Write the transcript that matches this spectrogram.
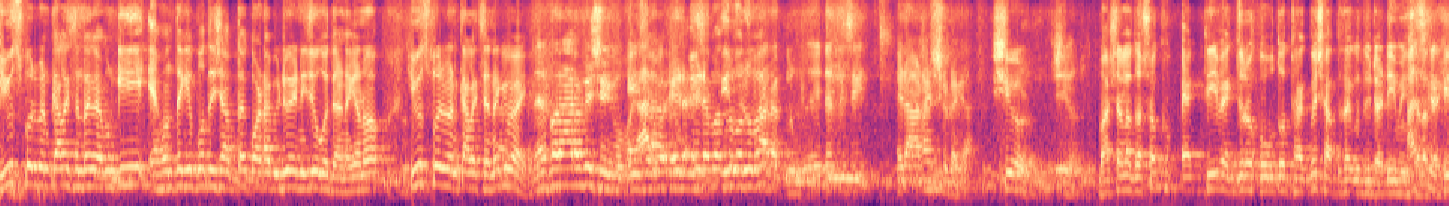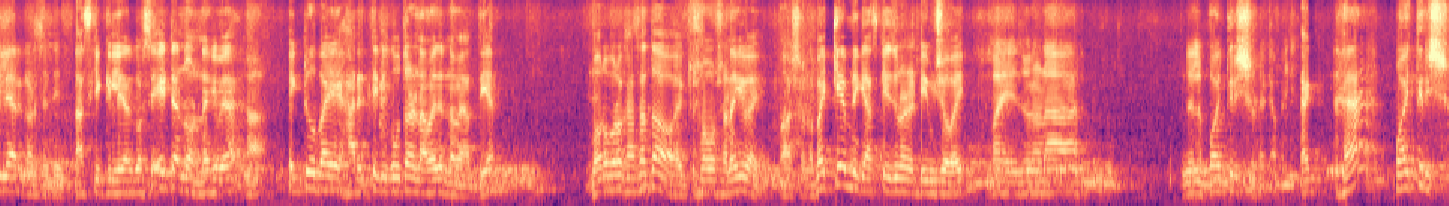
হিউজ পরিমাণ কালেকশন থাকবে এমনকি এখন থেকে প্রতি সপ্তাহে কটা ভিডিও নিজেও করতে না কেন? হিউজ পরিমাণ কালেকশন নাকি ভাই? এরপরে আরও বেশি হইবো ভাই। আরও এটা- এটা? এক। এটা দিছি এটা আঠাশশো টাকা। শিওর শিওর মাশাআল্লাহ দর্শক খুব অ্যাক্টিভ একজোড়া কবুতর থাকবে সাথে থাকবে দুইটা ডিম ইনশাআল্লাহ। আজকে ক্লিয়ার করছে ডিম। আজকে ক্লিয়ার করছে। এটা নন নাকি ভাই হ্যাঁ। একটু ভাই হাড়ির থেকে কৌতরা নামাই দেন নামে হাত দিয়া। বড় বড় খাসা তো, একটু সমস্যা নাকি ভাই? মাশাআল্লাহ। ভাই, কেমনি কি আজকে এই জোড়াটা ডিম ভাই? ভাই, এই জোড়াটা নিলে পঁয়ত্রিশশো টাকা ভাই। হ্যাঁ? পঁয়ত্রিশশো।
